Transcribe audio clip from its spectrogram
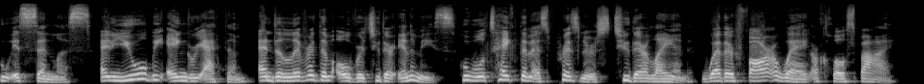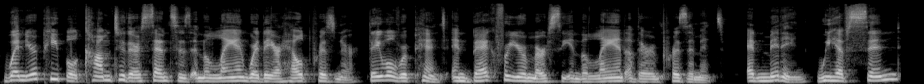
who is sinless, and you will be angry at them and deliver them over to their enemies, who will take them as prisoners to their land, whether far away or close by. When your people come to their senses in the land where they are held prisoner, they will repent and beg for your mercy in the land of their imprisonment admitting we have sinned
